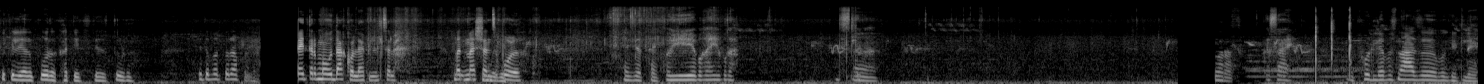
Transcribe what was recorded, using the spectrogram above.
पिकले पोरं खाते तिथे तुडं तिथं पण तुला आपलं काय तर मऊ दाखवलं आपल्याला चला. मधमाशांचं पोळं. हो बघा हे बघा. कसं आहे? फोडल्यापासून आज बघितलंय.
